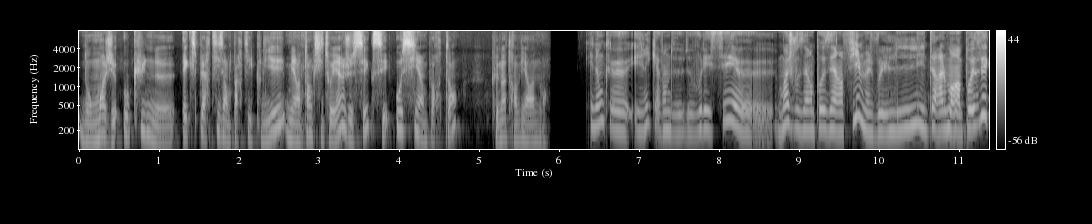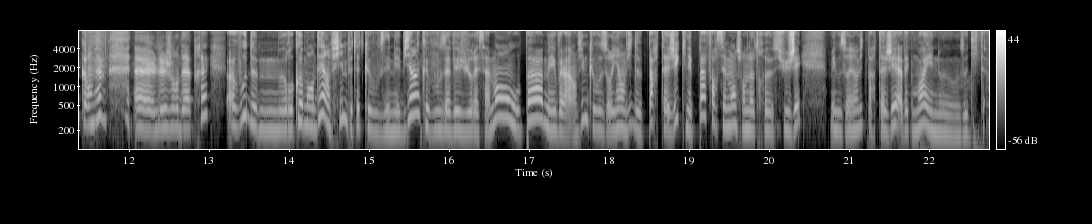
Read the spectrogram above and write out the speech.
dont moi j'ai aucune expertise en particulier, mais en tant que citoyen, je sais que c'est aussi important que notre environnement. Et donc, euh, Eric, avant de, vous laisser, euh, moi, je vous ai imposé un film, je voulais littéralement imposer quand même euh, le jour d'après. À vous de me recommander un film, peut-être que vous aimez bien, que vous avez vu récemment ou pas, mais voilà, un film que vous auriez envie de partager, qui n'est pas forcément sur notre sujet, mais que vous auriez envie de partager avec moi et nos auditeurs.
